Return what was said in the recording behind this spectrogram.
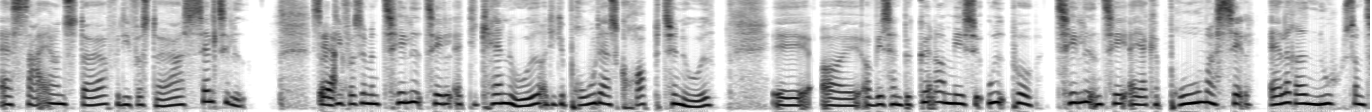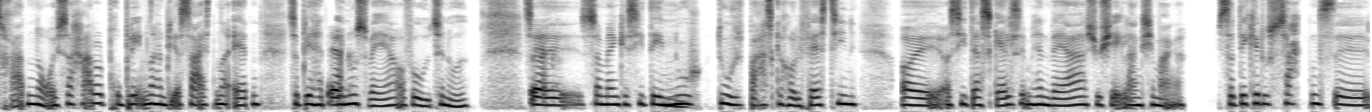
er sejren større, for de får større selvtillid. Så ja. De får simpelthen tillid til, at de kan noget, og de kan bruge deres krop til noget. Øh, og, og hvis han begynder at misse ud på tilliden til, at jeg kan bruge mig selv allerede nu som 13-årig, så har du et problem, når han bliver 16 og 18, så bliver han ja. Ja. endnu sværere at få ud til noget. Så, Ja. øh, så man kan sige, det er nu, du bare skal holde fast, Tine, og, øh, og sige, der skal simpelthen være sociale arrangementer. Så det kan du sagtens øh,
